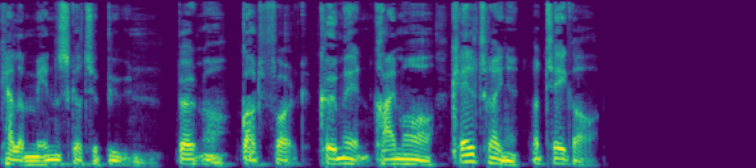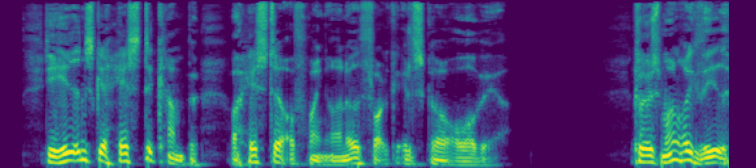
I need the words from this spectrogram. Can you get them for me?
kalder mennesker til byen. Bønder, godt folk, købmænd, kræmmere, kæltringe og tækkere. De hedenske hestekampe og hesteoffringer er noget folk elsker at overvære. Klaus Monrik ved,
